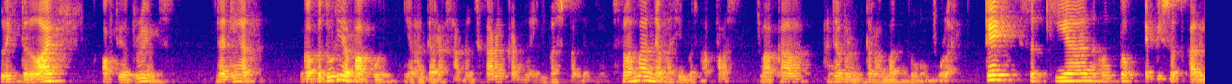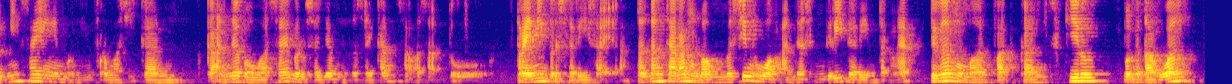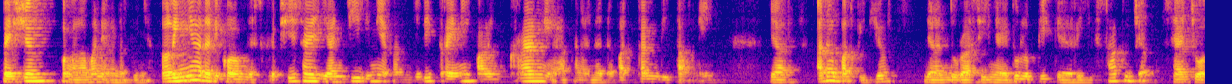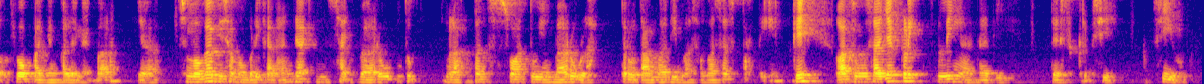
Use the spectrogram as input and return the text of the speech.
live the life of your dreams. Dan ingat, gak peduli apa pun yang Anda rasakan sekarang karena imbas pandemi, selama Anda masih bernafas, maka Anda belum terlambat untuk memulai. Oke, sekian untuk episode kali ini. Saya ingin menginformasikan ke Anda bahwa saya baru saja menyelesaikan salah satu training berseri saya tentang cara membangun mesin uang Anda sendiri dari internet dengan memanfaatkan skill, pengetahuan, passion, pengalaman yang Anda punya. Linknya ada di kolom deskripsi. Saya janji ini akan menjadi training paling keren yang akan Anda dapatkan di tahun ini. Ya, ada empat video dan durasinya itu lebih dari satu jam. Saya cuap-cuap panjang kali lebar. Ya, semoga bisa memberikan Anda insight baru untuk melakukan sesuatu yang baru lah, terutama di masa-masa seperti ini. Oke, langsung saja klik link ada di deskripsi. See you.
